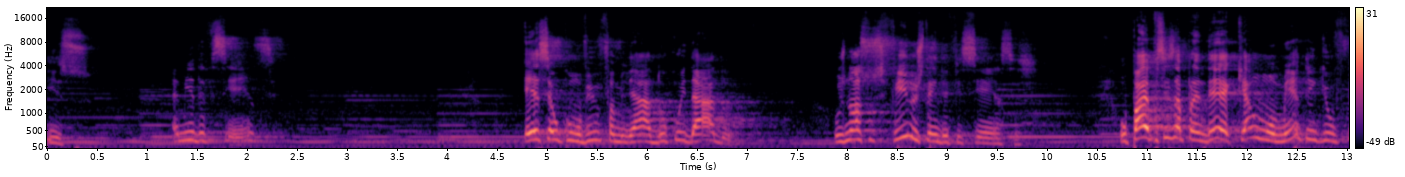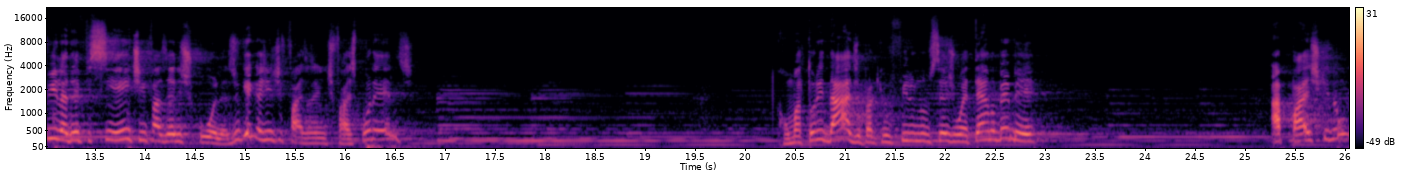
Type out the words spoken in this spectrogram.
isso? É minha deficiência. Esse é o convívio familiar do cuidado. Os nossos filhos têm deficiências. O pai precisa aprender que há um momento em que o filho é deficiente em fazer escolhas. E o que, que a gente faz? A gente faz por eles. Com maturidade, para que o filho não seja um eterno bebê. Há pais que não.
